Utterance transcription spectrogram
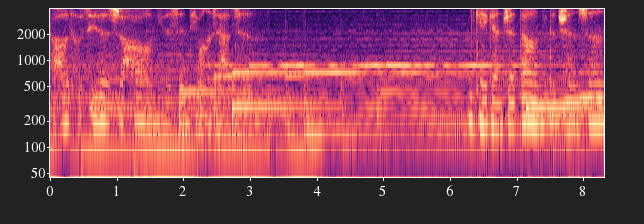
然后吐气的时候，你的身体往下沉，可以感觉到你的全身。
